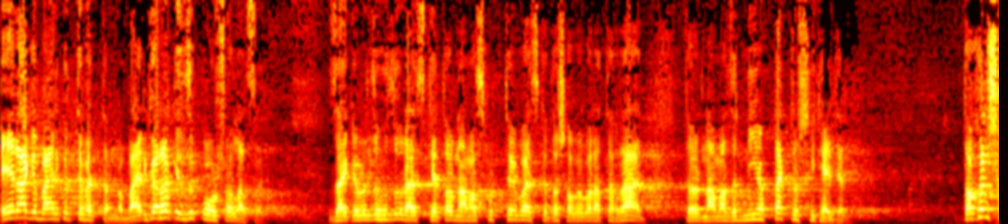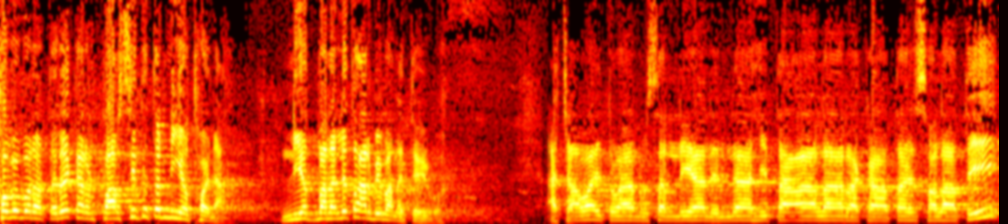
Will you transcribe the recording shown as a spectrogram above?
এর আগে বাইর করতে পারতেন না, বাইর করার কিছু কৌশল আছে। যাই কেবল যে হুজুর আজকে তো নামাজ পড়তে হবে আজকে তো সবে বরাতের রাত। তো নামাজের নিয়তটা একটু শিখাই দেন। তখন সবে বরাতের কারণ পার্সিতে তো নিয়ত হয় না। নিয়ত বানাইলে তো আরবি বানাইতে হইব। আচ্ছা। আওয়াই তো আনুসাল্লিয়া লিল্লাহি তাআলা রাকাতায় সালাতি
